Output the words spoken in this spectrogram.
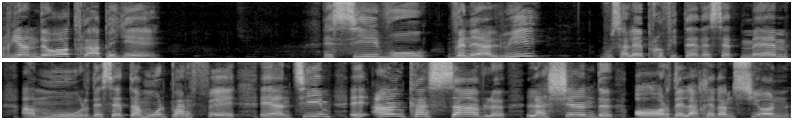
rien d'autre à payer. Et si vous venez à lui, vous allez profiter de cet même amour, de cet amour parfait et intime et incassable, la chaîne d'or de la rédemption.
